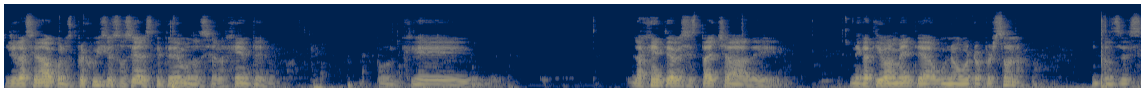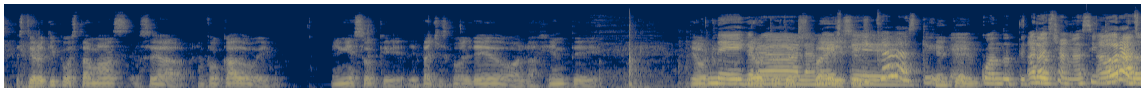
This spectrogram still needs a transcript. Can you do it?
relacionado con los prejuicios sociales que tenemos hacia la gente. Porque la gente a veces tacha de negativamente a una u otra persona. Entonces, estereotipo está más, o sea, enfocado en, en eso que le taches con el dedo a la gente de, otro- de Negra, otros, de otros la países. este- Y caras que Gente- eh, cuando te tachan así, ahora hasta los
